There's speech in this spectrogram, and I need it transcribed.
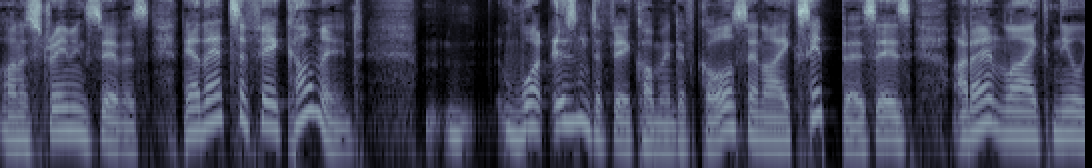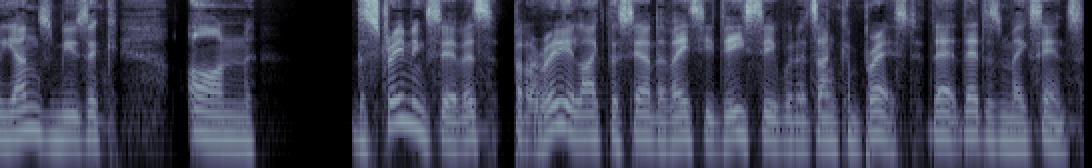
on a streaming service. Now, that's a fair comment. What isn't a fair comment, of course, and I accept this, is I don't like Neil Young's music on the streaming service, but I really like the sound of ACDC when it's uncompressed. That, that doesn't make sense.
